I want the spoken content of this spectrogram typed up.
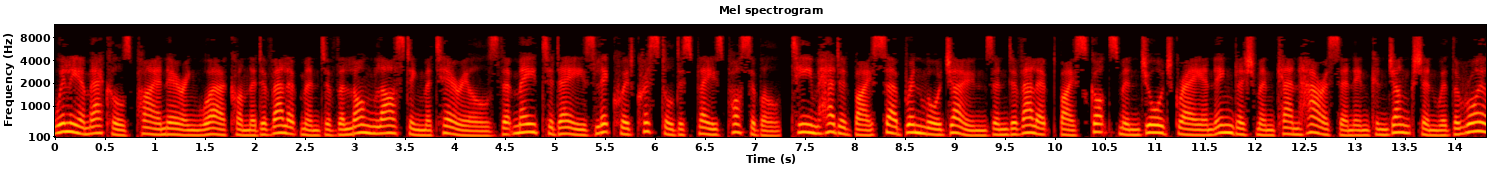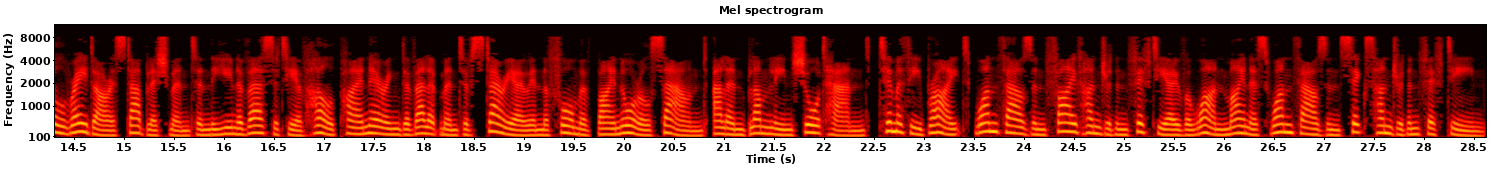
William Eccles pioneering work on the development of the long-lasting materials that made today's liquid crystal displays possible, team headed by Sir Brynmor Jones and developed by Scotsman George Gray and Englishman Ken Harrison in conjunction with the Royal Radar Establishment and the University of Hull pioneering development of stereo in the form of binaural sound Alan Blumlein shorthand, Timothy Bright 1550 over 1-1615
